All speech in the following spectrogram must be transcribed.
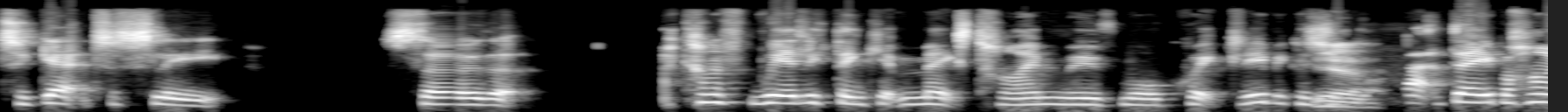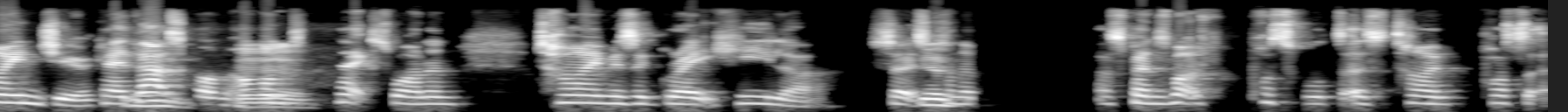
to get to sleep so that I kind of weirdly think it makes time move more quickly because Yeah. you've got that day behind you. Okay, that's Yeah, gone on to the next one, and time is a great healer. So it's Yeah. kind of I spend as much possible as time possi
